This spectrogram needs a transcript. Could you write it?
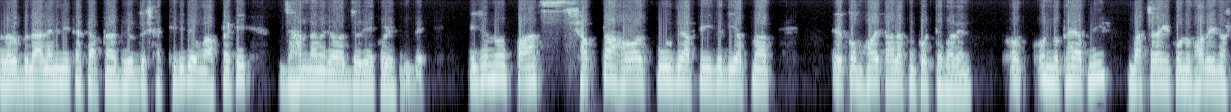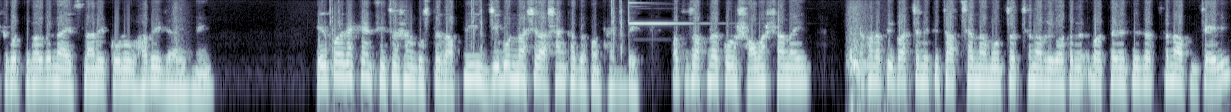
আল্লাহ রবুল্লা আলমিনের কাছে আপনার বিরুদ্ধে সাক্ষী দিবে এবং আপনাকে জাহান নামে যাওয়ার জড়িয়ে করে ফেলবে। এই জন্য পাঁচ সপ্তাহ হওয়ার পূর্বে আপনি যদি আপনার এরকম হয় তাহলে আপনি করতে পারেন। অন্যথায় আপনি বাচ্চাটাকে কোনোভাবেই নষ্ট করতে পারবেন না, ইসলামে কোনোভাবেই জায়েজ নেই। এরপরে দেখেন সিচুয়েশন বুঝতে হবে, আপনি জীবন নাশের আশঙ্কা যখন থাকবে, অথচ আপনার কোনো সমস্যা নাই, এখন আপনি বাচ্চা নিতে চাচ্ছেন না, মন চাচ্ছেন না, আপনি বাচ্চা- নিতে চাচ্ছেন না, আপনি চাইলেই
